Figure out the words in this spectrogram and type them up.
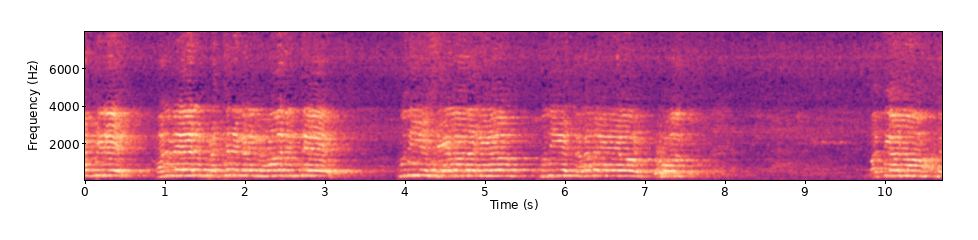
மாவட்டத்திலே பல்வேறு பிரச்சனைகளை விவாதித்து புதிய செயலாளரையும் புதிய தலைமையையும் உருவாக்கும். மத்தியானம் அந்த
